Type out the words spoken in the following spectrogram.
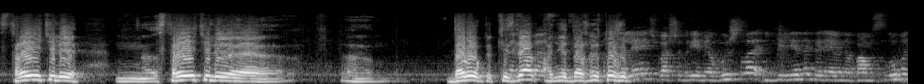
строители, м, строители э, э, дорог Кизляр, Спасибо, они Александр должны тоже Ваше время вышло. Елена Горяевна, вам слово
